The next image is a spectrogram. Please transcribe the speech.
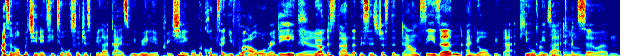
as an opportunity to also just be like, guys, we really appreciate all the content you've put out already. Yeah. We understand that this is just a down season and you'll be back. You'll Girls be back. And so um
